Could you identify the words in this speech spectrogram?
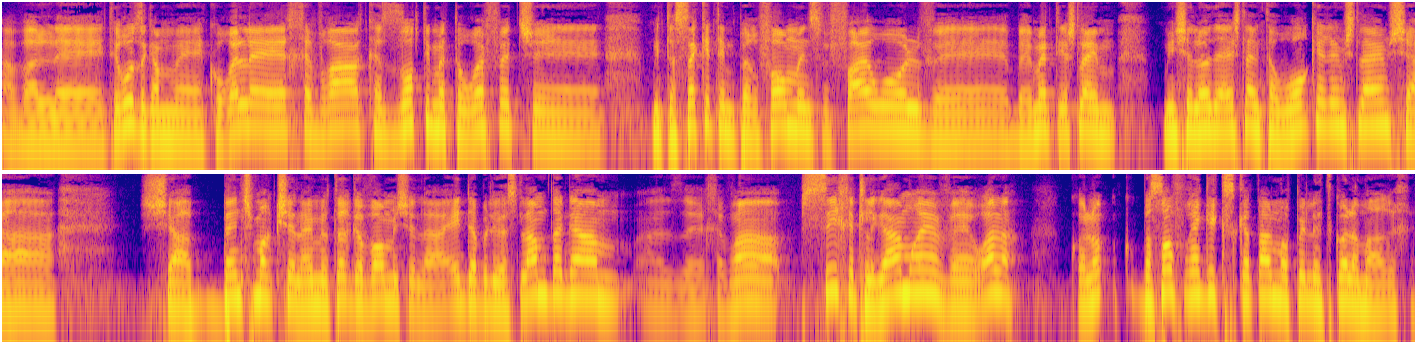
אבל אה, תראו, זה גם אה, קורה לחברה כזאת מטורפת שמתעסקת עם פרפורמנס ופיירוול, ובאמת יש להם, מי שלא יודע, יש להם את הוורקרים שלהם, שה... שהבנצ'מרק שלהם יותר גבוה משל ה-AWS למדה גם, אז אה, חברה פסיכית לגמרי, ווואלה, כל... בסוף רגקס קטן מפיל את כל המערכת.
